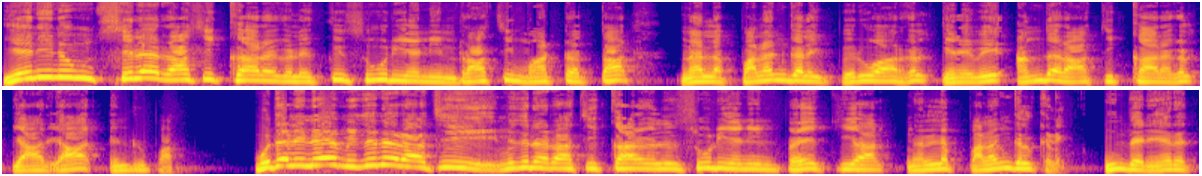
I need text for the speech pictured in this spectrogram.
எனினும் சில ராசிக்காரர்களுக்கு சூரியனின் ராசி மாற்றத்தால் நல்ல பலன்களை பெறுவார்கள். எனவே அந்த ராசிக்காரர்கள் யார் யார் என்று பார்ப்போம். முதலிலே மிதுன ராசி. மிதுன ராசிக்காரர்கள் சூரியனின் பயிற்சியால் நல்ல பலன்கள் கிடைக்கும். இந்த நேரத்தில்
